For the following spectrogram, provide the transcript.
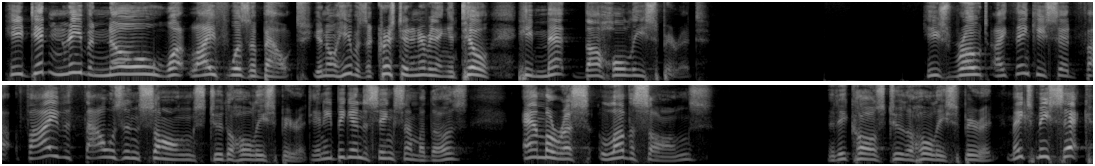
He didn't even know what life was about. You know, he was a Christian and everything until he met the Holy Spirit. He's wrote, I think he said 5,000 songs to the Holy Spirit. And he began to sing some of those amorous love songs that he calls to the Holy Spirit. Makes me sick.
